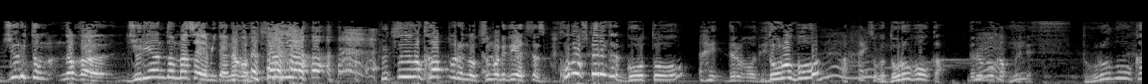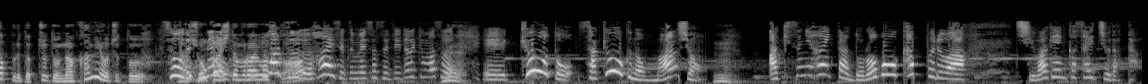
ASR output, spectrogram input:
ジュリと、なんか、ジュリアンドマサヤみたいな、なんか普通に、普通のカップルのつもりでやってたんですこの二人が強盗？はい、泥棒です。泥棒、あ、はいそうか、泥棒か。泥棒カップルです。泥棒カップルとちょっと中身をちょっとそうですね。紹介してもらえますか？まず、はい、説明させていただきます。ねえー京都左京区のマンション。うん。空き巣に入った泥棒カップルは、血は喧嘩最中だった。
